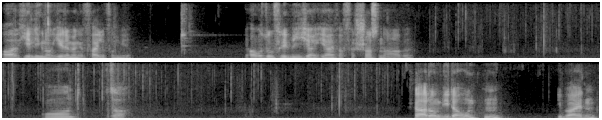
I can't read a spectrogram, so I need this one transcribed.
Oh, hier liegen noch jede Menge Pfeile von mir. Ja, auch so viel, wie ich hier einfach verschossen habe. Und so. Schade um die da unten. Die beiden.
